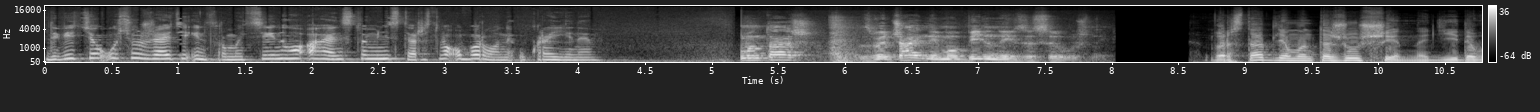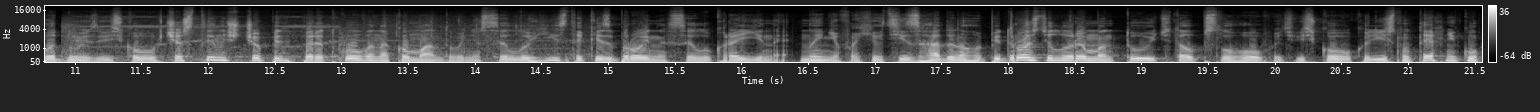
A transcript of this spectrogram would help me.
дивіться у сюжеті інформаційного агентства Міністерства оборони України. Монтаж звичайний мобільний ЗСУшний. Верстат для монтажу шин надійде в одну із військових частин, що підпорядкована командуванню сил логістики Збройних сил України. Нині фахівці згаданого підрозділу ремонтують та обслуговують військову колісну техніку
